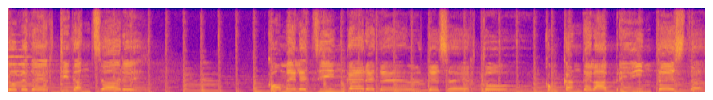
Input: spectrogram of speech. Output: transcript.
Voglio vederti danzare come le zingare del deserto, con candelabri in testa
